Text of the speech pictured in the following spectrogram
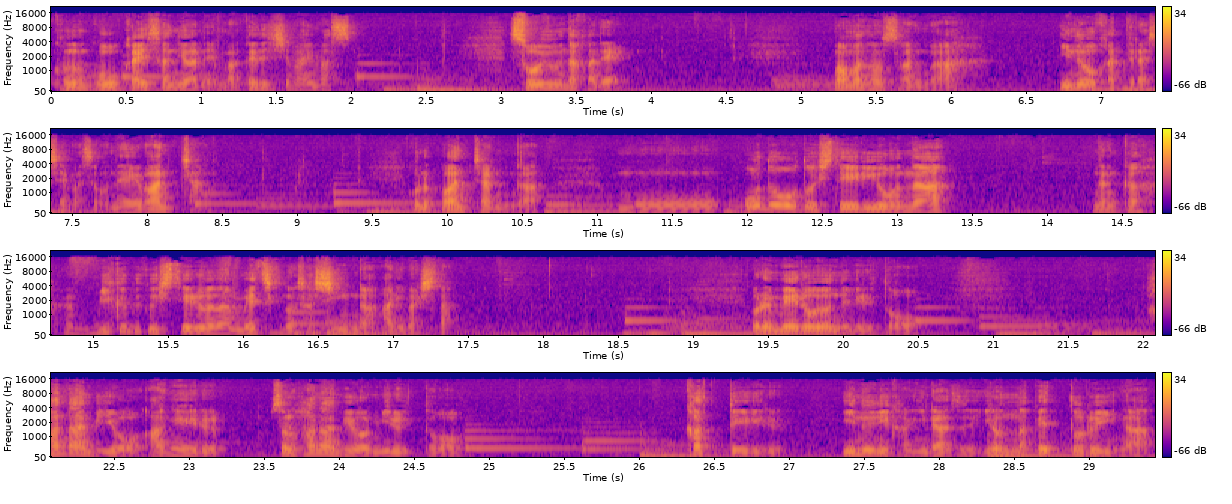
この豪快さにはね負けてしまいます。そういう中でママドンさんは犬を飼ってらっしゃいますよねワンちゃん。このワンちゃんがもうおどおどしているようななんかビクビクしているような目つきの写真がありました。これメールを読んでみると花火をあげる。その花火を見ると飼っている犬に限らずいろんなペット類が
